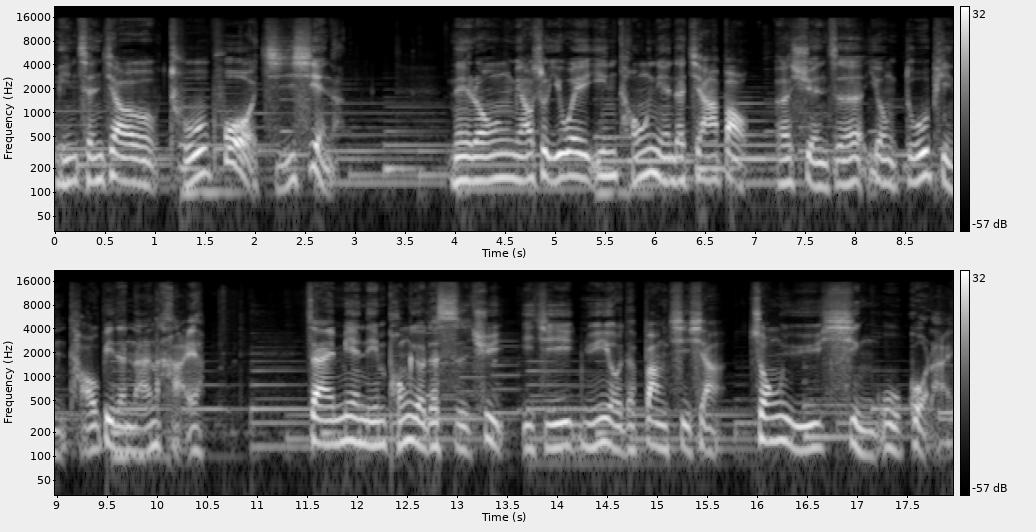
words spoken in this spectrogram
名称叫《突破极限》啊。内容描述一位因童年的家暴而选择用毒品逃避的男孩啊，在面临朋友的死去以及女友的放弃下，终于醒悟过来，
